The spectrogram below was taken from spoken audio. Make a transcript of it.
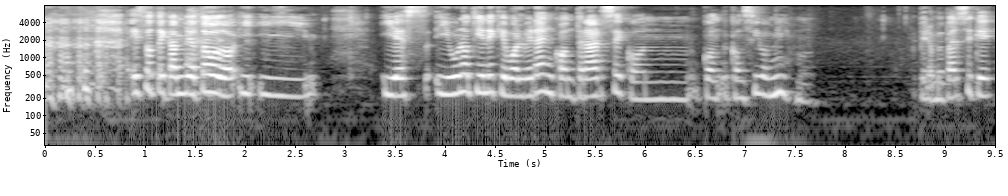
Eso te cambia todo y, y, y, es, y uno tiene que volver a encontrarse con, con, consigo mismo. Pero me parece que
